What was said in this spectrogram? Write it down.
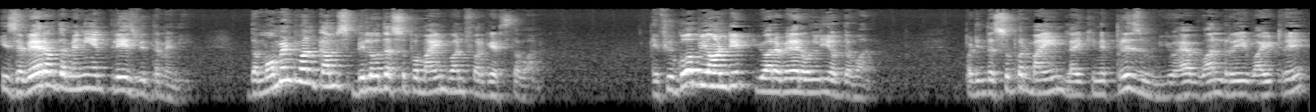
is aware of the many and plays with the many. The moment one comes below the supermind, one forgets the one. If you go beyond it, you are aware only of the one. But in the supermind, like in a prism, you have one ray, white ray,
